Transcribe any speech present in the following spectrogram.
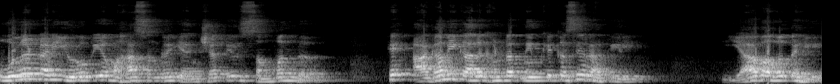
पोलंड आणि युरोपीय महासंघ यांच्यातील संबंध हे आगामी कालखंडात नेमके कसे राहतील याबाबतही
